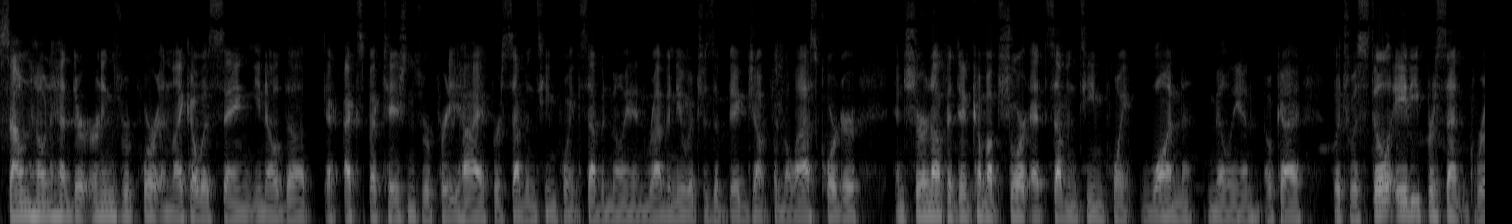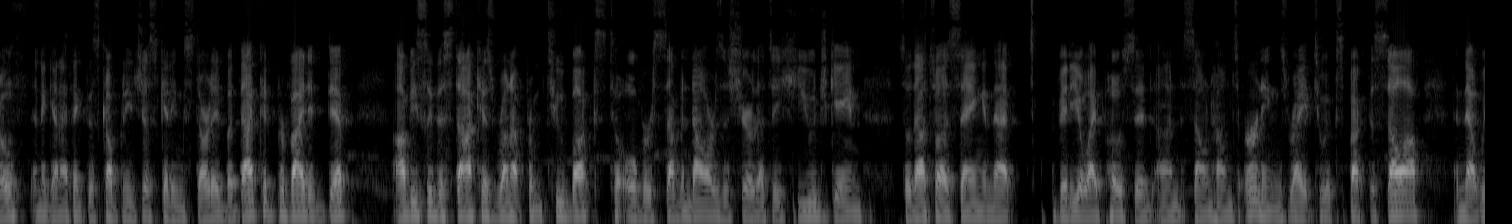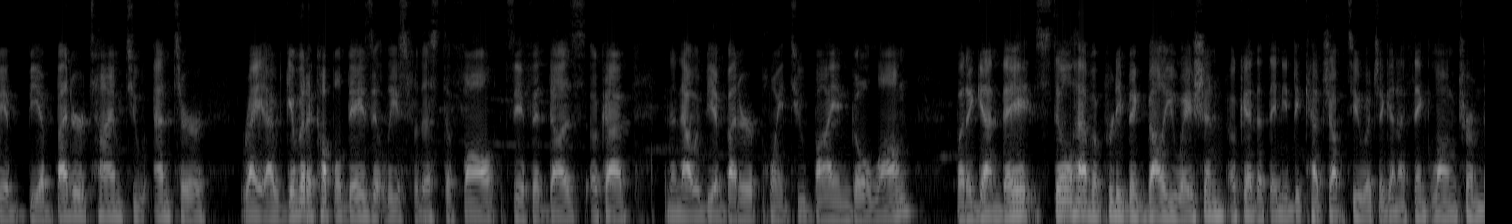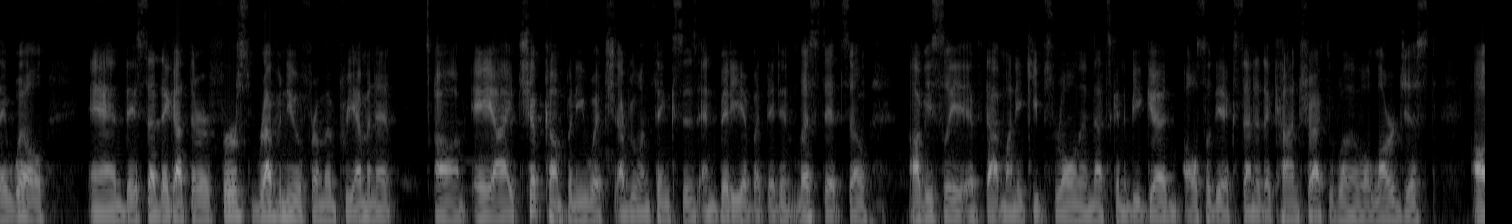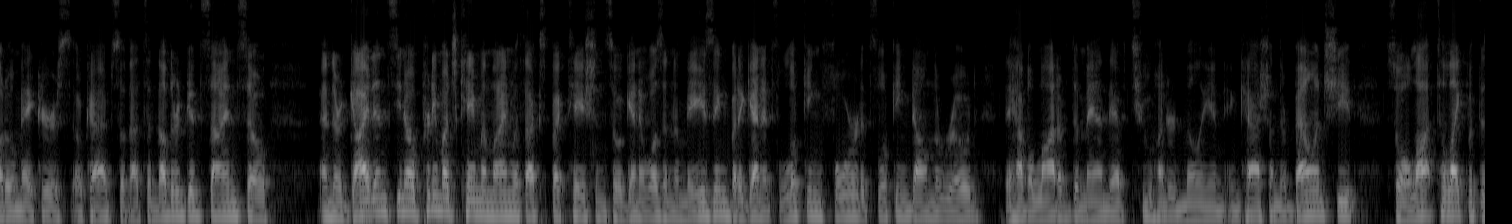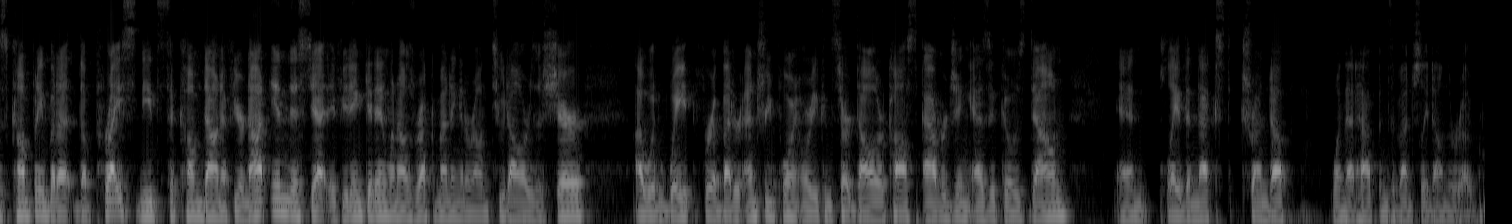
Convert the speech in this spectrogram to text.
SoundHound had their earnings report, and like I was saying, you know, the expectations were pretty high for 17.7 million in revenue, which is a big jump from the last quarter. And sure enough, it did come up short at 17.1 million, okay, which was still 80% growth. And again, I think this company's just getting started, but that could provide a dip. Obviously, the stock has run up from two bucks to over seven dollars a share. That's a huge gain. So that's what I was saying in that video I posted on SoundHound's earnings, right? To expect the sell off and that would be a better time to enter, right? I would give it a couple days at least for this to fall, see if it does, okay? And then that would be a better point to buy and go long. But again, they still have a pretty big valuation, okay, that they need to catch up to, which again, I think long term they will. And they said they got their first revenue from a preeminent um, AI chip company, which everyone thinks is NVIDIA, but they didn't list it. So obviously, if that money keeps rolling in, that's going to be good. Also, they extended a contract with one of the largest automakers. Okay. So that's another good sign. So, and their guidance, you know, pretty much came in line with expectations. So again, it wasn't amazing, but again, it's looking forward, it's looking down the road. They have a lot of demand. They have 200 million in cash on their balance sheet. So a lot to like with this company, but uh, the price needs to come down. If you're not in this yet, if you didn't get in when I was recommending it around $2 a share, I would wait for a better entry point or you can start dollar cost averaging as it goes down and play the next trend up when that happens eventually down the road.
